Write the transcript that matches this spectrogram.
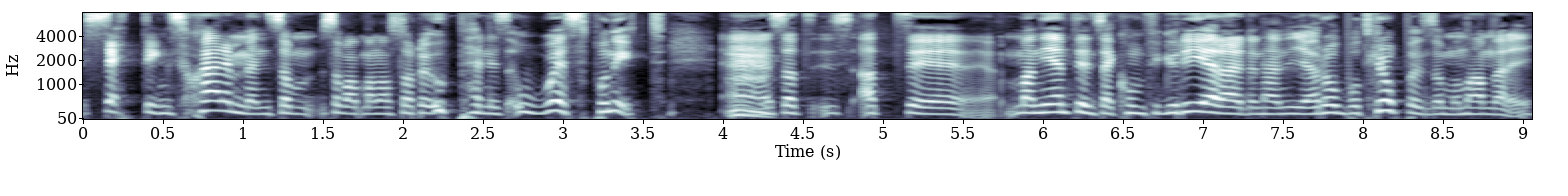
settingsskärmen som, som att man har startat upp hennes OS på nytt. Eh, så att, att eh, man egentligen så här konfigurerar den här nya robotkroppen som hon hamnar i.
